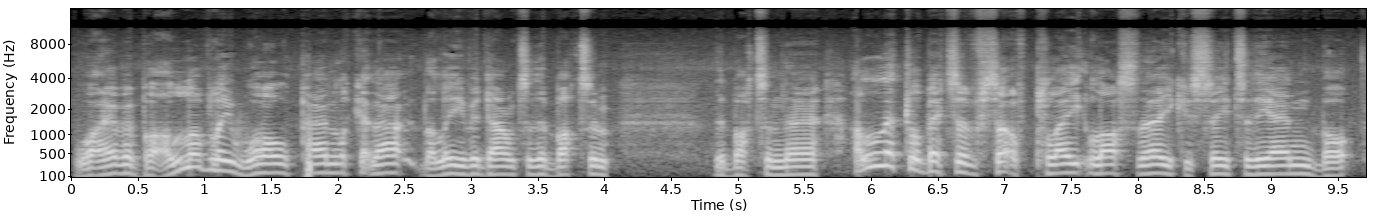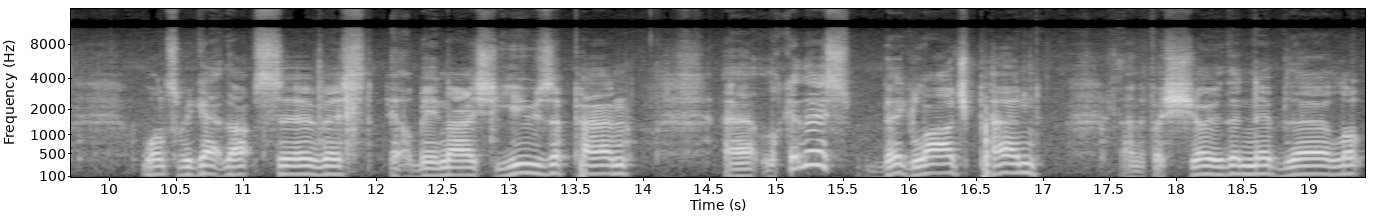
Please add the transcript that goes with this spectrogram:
whatever but a lovely Wahl pen. Look at that the lever down to the bottom the bottom there. A little bit of sort of plate loss there you can see to the end but once we get that serviced it'll be a nice user pen. Uh, look at this big large pen. And if I show the nib there look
